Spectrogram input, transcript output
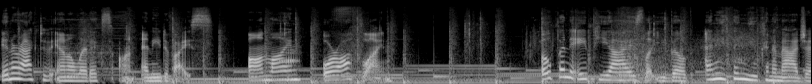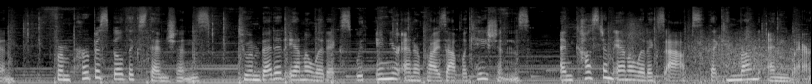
interactive analytics on any device, online or offline. Open APIs let you build anything you can imagine, from purpose built extensions to embedded analytics within your enterprise applications and custom analytics apps that can run anywhere.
